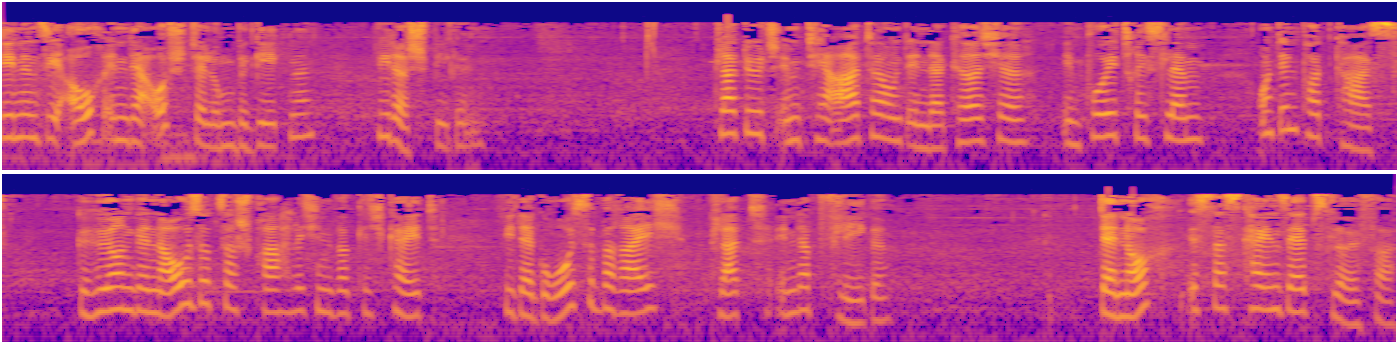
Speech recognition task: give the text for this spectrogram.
denen Sie auch in der Ausstellung begegnen, widerspiegeln. Plattdeutsch im Theater und in der Kirche, im Poetry Slam und in Podcasts gehören genauso zur sprachlichen Wirklichkeit wie der große Bereich Platt in der Pflege. Dennoch ist das kein Selbstläufer.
